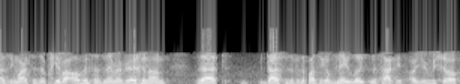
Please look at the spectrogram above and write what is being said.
as the Gemara says, the B'chiva Oven says in Rabbi Yechanan, that that's from the pasuk of Bnei Loit Nesatis, are Yerusha,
